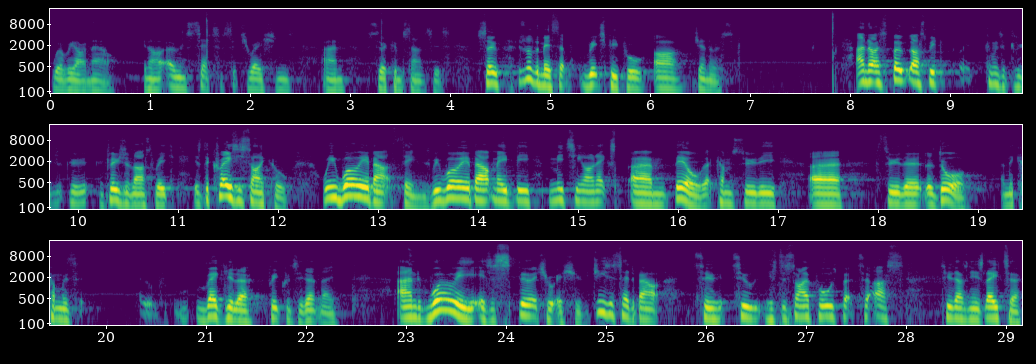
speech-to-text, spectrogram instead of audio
where we are now in our own set of situations and circumstances. So there's another myth that rich people are generous. And I spoke last week, coming to conclusion last week, is the crazy cycle. We worry about things. We worry about maybe meeting our next um, bill that comes through the, uh, through the, the door. And they come with regular frequency, don't they? And worry is a spiritual issue. Jesus said about to, to his disciples, but to us 2,000 years later,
